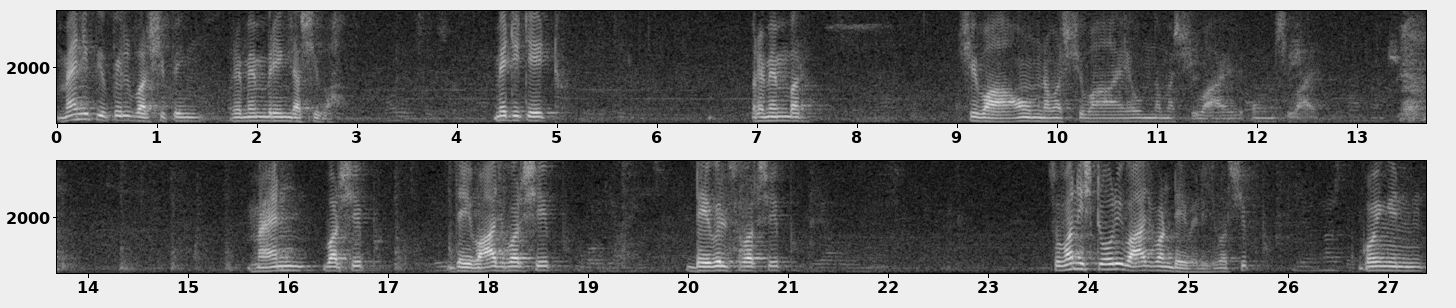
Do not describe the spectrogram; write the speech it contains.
many people worshipping, remembering the Shiva. Meditate, remember Shiva, Om Namah Shivaya, Om Namah Shivaya, Om Shivaya man worship, devas worship, devils worship. So one story was one devil is worship, going in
